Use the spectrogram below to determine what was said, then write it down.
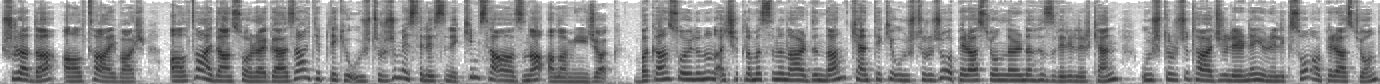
Şurada 6 ay var. 6 aydan sonra Gaziantep'teki uyuşturucu meselesini kimse ağzına alamayacak. Bakan Soylu'nun açıklamasının ardından kentteki uyuşturucu operasyonlarına hız verilirken uyuşturucu tacirlerine yönelik son operasyon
